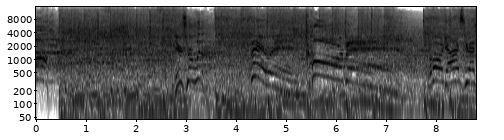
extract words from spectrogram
Ah. Here's your winner, Baron Corbin. Come on, guys. You had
